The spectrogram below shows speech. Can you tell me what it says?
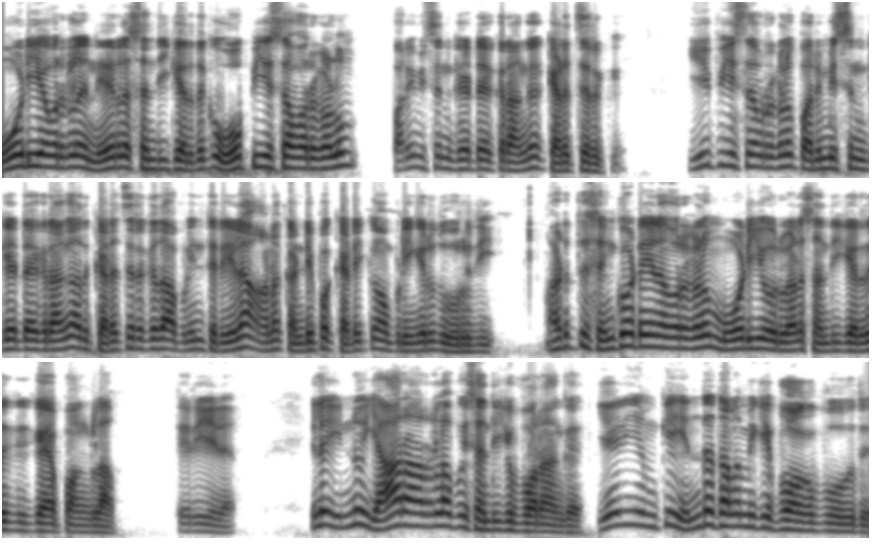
மோடி அவர்களை நேரில் சந்திக்கிறதுக்கு ஓபிஎஸ் அவர்களும் பர்மிஷன் கேட்டுக்கிறாங்க கிடச்சிருக்கு. இபிஎஸ் அவர்களும் பர்மிஷன் கேட்டுக்கிறாங்க அது கிடச்சிருக்குதா அப்படின்னு தெரியல ஆனால் கண்டிப்பாக கிடைக்கும் அப்படிங்கிறது உறுதி. அடுத்து செங்கோட்டையன் அவர்களும் மோடியை ஒரு வேளை சந்திக்கிறதுக்கு கேட்பாங்களாம் தெரியல. இல்லை இன்னும் யார் யாரெல்லாம் போய் சந்திக்க போகிறாங்க ஏடிஎம்கே எந்த தலைமைக்கு போக போகுது?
